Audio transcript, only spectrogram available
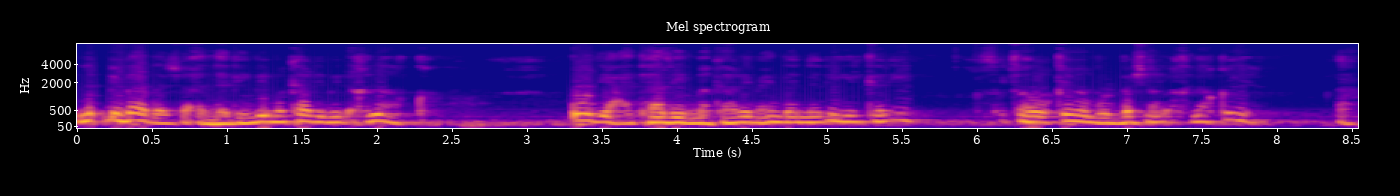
بماذا جاء النبي؟ بمكارم الأخلاق. أودعت هذه المكارم عند النبي الكريم فهو قمم البشر أخلاقيا. نعم.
